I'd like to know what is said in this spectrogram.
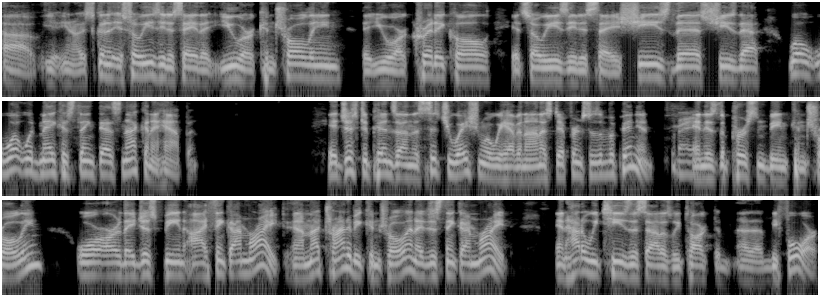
uh, you, you know, it's going to, it's so easy to say that you are controlling, that you are critical. It's so easy to say she's this, she's that. Well, what would make us think that's not going to happen? It just depends on the situation where we have an honest differences of opinion. Right. And is the person being controlling or are they just being, I think I'm right? And I'm not trying to be controlling, I just think I'm right. And how do we tease this out as we talked uh, before?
